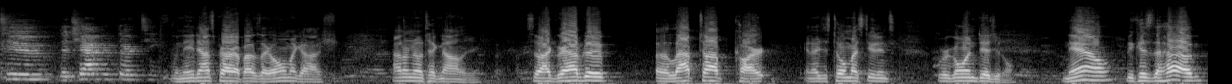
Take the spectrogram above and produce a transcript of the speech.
to the chapter 13. When they announced Power Up, I was like, oh my gosh, I don't know technology. So I grabbed a a laptop cart, and I just told my students, we're going digital. Now, because the hub,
